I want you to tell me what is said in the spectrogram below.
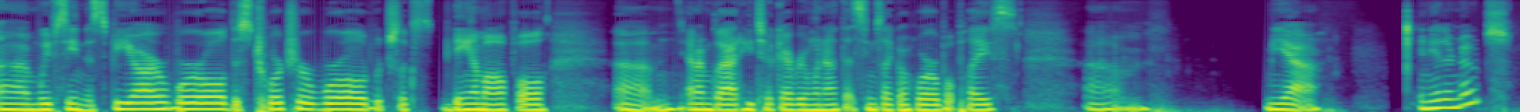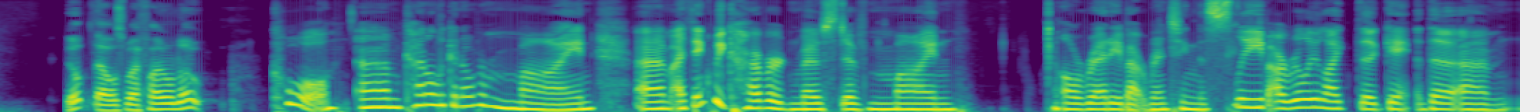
Um, we've seen this VR world, this torture world, which looks damn awful. Um, and I'm glad he took everyone out. That seems like a horrible place. Um, yeah. Any other notes? Nope, that was my final note. Cool. Um, kind of looking over mine. Um, I think we covered most of mine already about renting the sleeve. I really like the game, the um,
